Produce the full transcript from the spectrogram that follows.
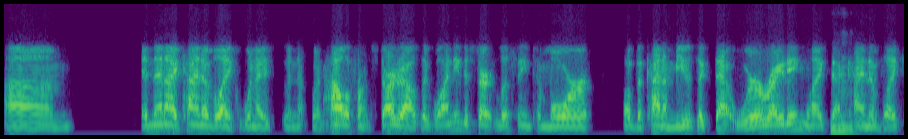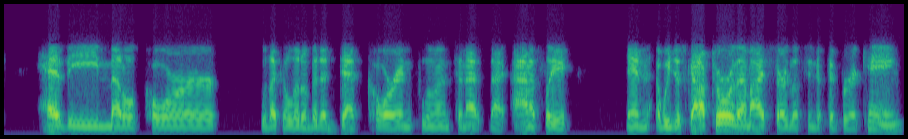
Um, and then I kind of like when I when when Hollowfront started, I was like, well, I need to start listening to more of the kind of music that we're writing, like that mm-hmm. kind of like heavy metalcore with like a little bit of deathcore influence. And that, that honestly, and we just got off tour with them. I started listening to Fit for a King.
